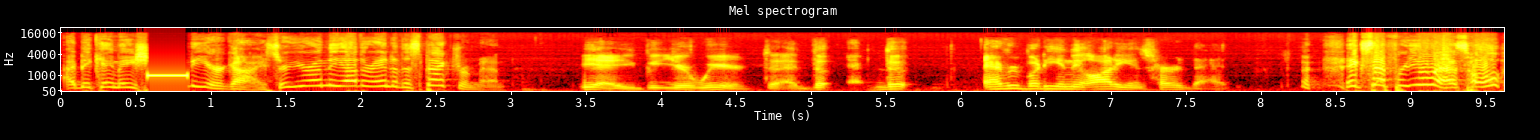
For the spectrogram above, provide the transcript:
I became a shittier guy. So you're on the other end of the spectrum, man. Yeah, you're weird. The, the, everybody in the audience heard that. Except for you, asshole.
